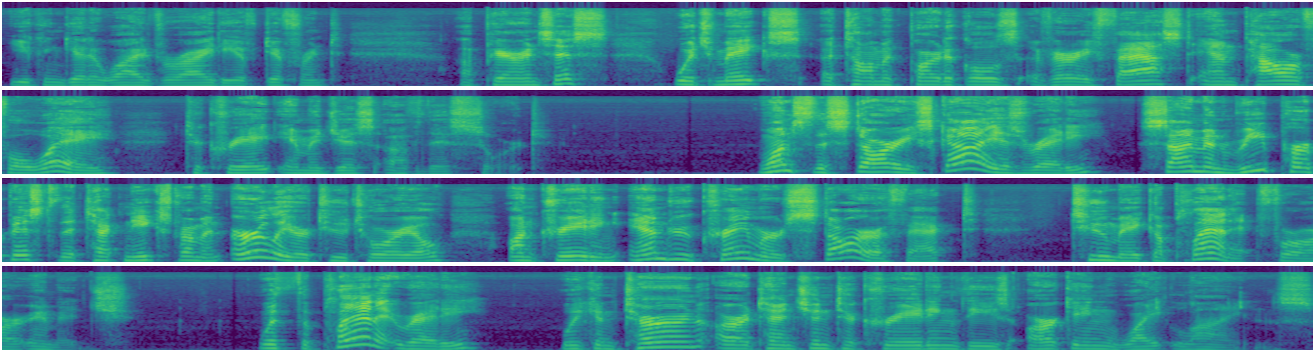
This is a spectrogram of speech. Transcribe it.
You can get a wide variety of different appearances, which makes atomic particles a very fast and powerful way to create images of this sort. Once the starry sky is ready, Simon repurposed the techniques from an earlier tutorial on creating Andrew Kramer's star effect to make a planet for our image. With the planet ready, we can turn our attention to creating these arcing white lines.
